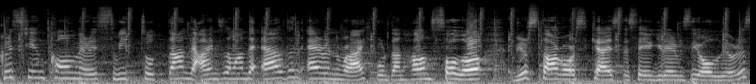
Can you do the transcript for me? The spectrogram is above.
Christian Convery Sweet Tooth'tan ve aynı zamanda Alden Ehrenreich buradan Han Solo bir Star Wars hikayesinde sevgilerimizi yolluyoruz.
